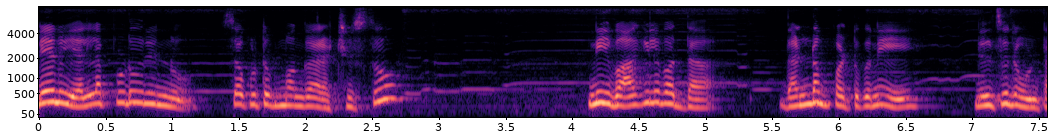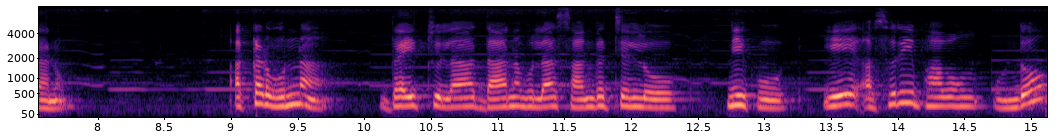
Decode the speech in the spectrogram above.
నేను ఎల్లప్పుడూ నిన్ను సకుటుంబంగా రక్షిస్తూ నీ వాకిలి వద్ద దండం పట్టుకుని నిల్చుని ఉంటాను. అక్కడ ఉన్న దైత్యుల దానవుల సాంగత్యంలో నీకు ఏ అసురీభావం ఉందో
